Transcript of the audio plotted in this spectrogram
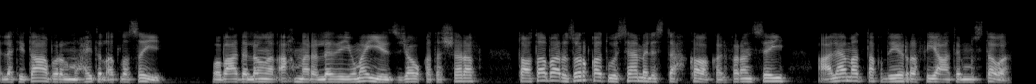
التي تعبر المحيط الأطلسي. وبعد اللون الأحمر الذي يميز جوقة الشرف تعتبر زرقة وسام الاستحقاق الفرنسي علامة تقدير رفيعة المستوى.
